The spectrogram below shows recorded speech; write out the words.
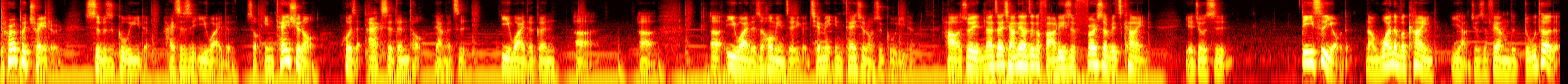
perpetrator 是不是故意的，还是是意外的。So intentional 或者 accidental 两个字，意外的跟呃呃呃意外的是后面这一个，前面 intentional 是故意的。好，所以那再强调这个法律是 first of its kind，也就是第一次有的。那 one of a kind 一样，就是非常的独特的。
